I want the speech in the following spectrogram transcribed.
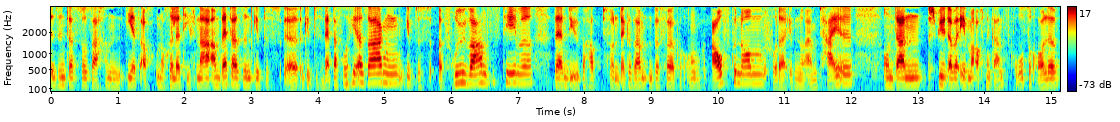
sind das so Sachen, die jetzt auch noch relativ nah am Wetter sind. Gibt es, äh, gibt es Wettervorhersagen? Gibt es äh, Frühwarnsysteme? Werden die überhaupt von der gesamten Bevölkerung aufgenommen oder eben nur einem Teil. Und dann spielt aber eben auch eine ganz große Rolle,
